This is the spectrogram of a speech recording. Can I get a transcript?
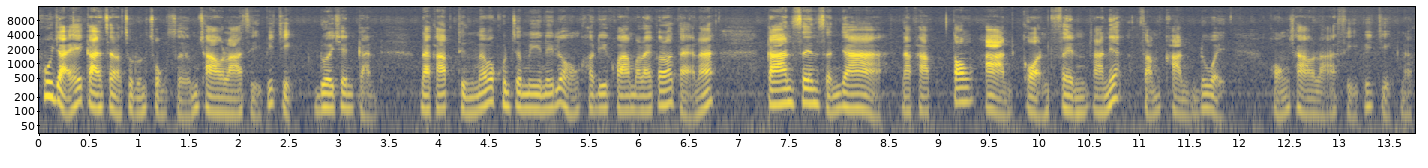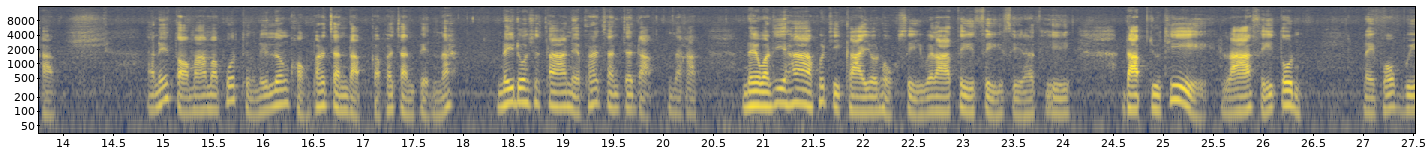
ผู้ใหญ่ให้การสนับสนุนส่งเสริมชาวราศีพิจิกด้วยเช่นกันนะครับ ถึงแม้ว่าคุณจะมีในเรื่องของคดีความอะไรก็แล้วแต่นะ การเซ็นสัญญานะครับ ต้องอ่านก่อนเซ็นอันเนี้ยสำคัญด้วยของชาวราศีพิจิกนะครับ อันนี้ต่อมามาพูดถึงในเรื่องของพระจันทร์ดับกับพระจันทร์เป็นนะ ในดวงชะตาเนี่ยพระจันทร์จะดับนะครับ ในวันที่ 5 พฤศจิกายน 64 เวลาตี4 4นาที ดับอยู่ที่ราศีตุลในภพวิ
